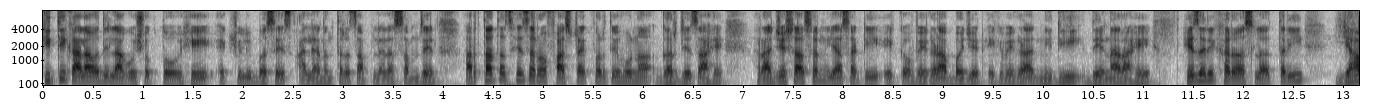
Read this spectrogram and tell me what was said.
किती कालावधी लागू शकतो हे ॲक्च्युली बसेस आल्यानंतरच आपल्याला समजेल. अर्थातच हे सर्व फास्ट ट्रॅकवरती होणं गरजेचं आहे. राज्य शासन यासाठी एक वेगळा बजेट एक वेगळा निधी देणार आहे. हे जरी खरं असलं तरी ह्या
